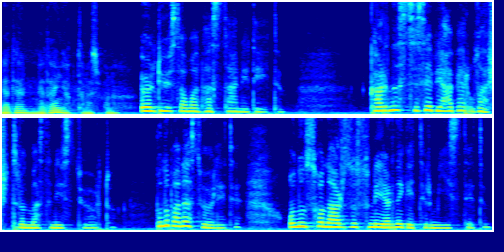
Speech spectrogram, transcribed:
neden, neden yaptınız bunu? Öldüğü zaman hastanedeydim. Karınız size bir haber ulaştırılmasını istiyordu. Bunu bana söyledi. Onun son arzusunu yerine getirmeyi istedim.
